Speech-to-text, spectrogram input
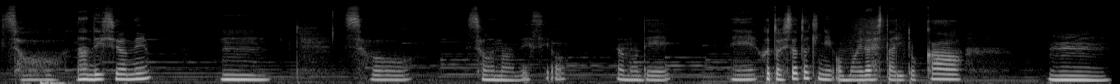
そうなんですよね。うん。そう。そうなんですよ。なのでねふとした時に思い出したりとかうん。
